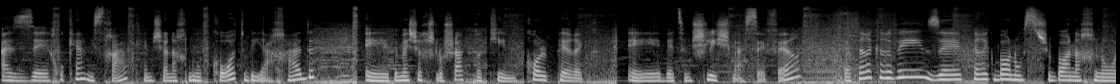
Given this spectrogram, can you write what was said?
אז uh, חוקי המשחק הם שאנחנו קוראות ביחד uh, במשך שלושה פרקים, כל פרק uh, בעצם שליש מהספר, והפרק הרביעי זה פרק בונוס שבו אנחנו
